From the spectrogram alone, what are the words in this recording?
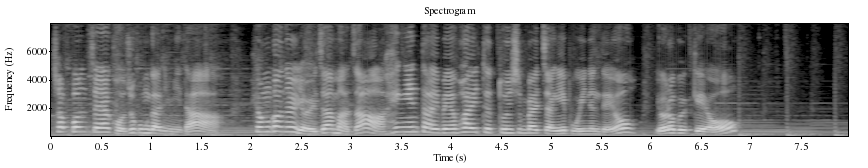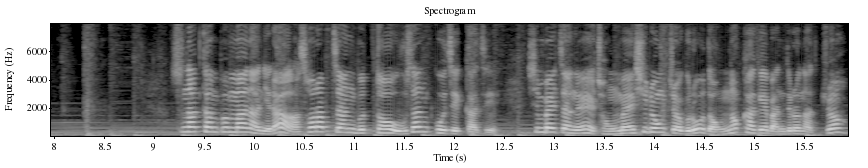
첫 번째 거주 공간입니다. 현관을 열자마자 행인 타입의 화이트톤 신발장이 보이는데요. 열어볼게요. 수납칸뿐만 아니라 서랍장부터 우산꽂이까지 신발장을 정말 실용적으로 넉넉하게 만들어놨죠.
